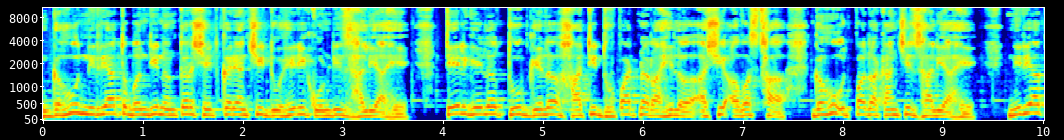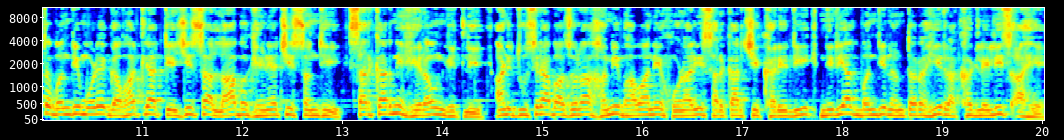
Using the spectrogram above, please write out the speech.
गहू निर्यात बंदीनंतर शेतकऱ्यांची दुहेरी कोंडी झाली आहे. तेल गेलं तूप गेलं हाती धुपाटणं राहिलं अशी अवस्था गहू उत्पादकांची झाली आहे. निर्यात बंदीमुळे गव्हातल्या तेजीचा लाभ घेण्याची संधी सरकारने हिरावून घेतली आणि दुसऱ्या बाजूला हमी भावाने होणारी सरकारची खरेदी निर्यात बंदीनंतरही रखडलेलीच आहे.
